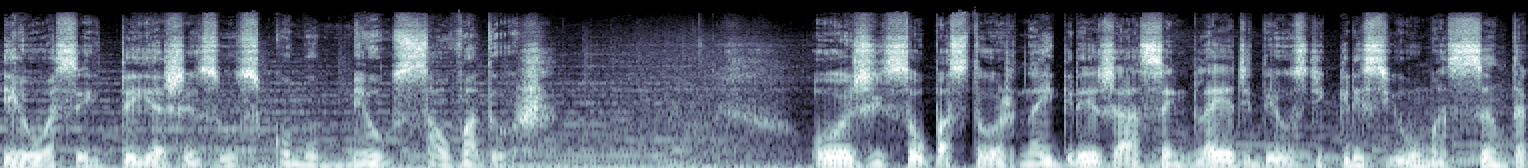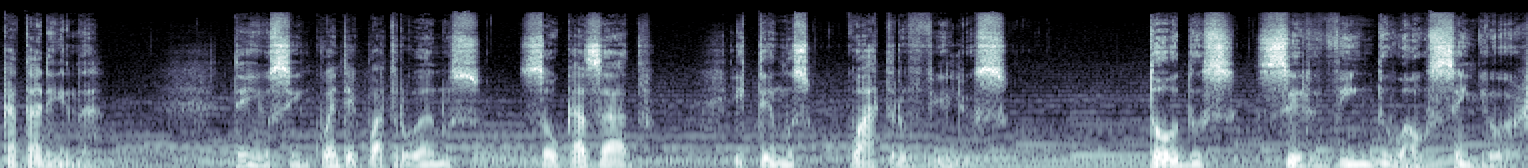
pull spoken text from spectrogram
eu aceitei a Jesus como meu Salvador. Hoje sou pastor na Igreja Assembleia de Deus de Criciúma, Santa Catarina. Tenho 54 anos, sou casado e temos quatro filhos, todos servindo ao Senhor.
